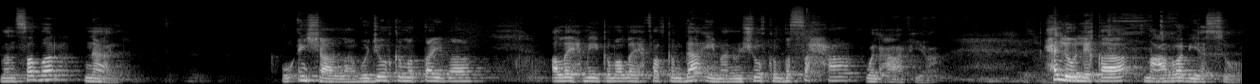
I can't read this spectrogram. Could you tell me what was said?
من صبر نال. وإن شاء الله وجوهكم الطيبة الله يحميكم الله يحفظكم دائما ونشوفكم بالصحة والعافية حلو اللقاء مع الرب يسوع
